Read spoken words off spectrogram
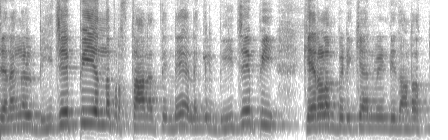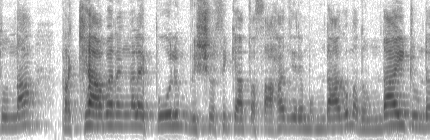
ജനങ്ങൾ ബി ജെ പി എന്ന പ്രസ്ഥാനത്തിന്റെ അല്ലെങ്കിൽ ബി ജെ പി കേരളം പിടിക്കാൻ വേണ്ടി നടത്തുന്ന പ്രഖ്യാപനങ്ങളെ പോലും വിശ്വസിക്കാത്ത സാഹചര്യം ഉണ്ടാകും. അത് ഉണ്ടായിട്ടുണ്ട്.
